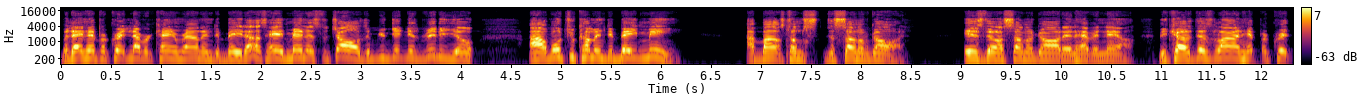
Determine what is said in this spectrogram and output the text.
But that hypocrite never came around and debate us. Hey, Minister Charles, if you get this video, uh, won't you come and debate me about some the Son of God? Is there a Son of God in heaven now? Because this lying hypocrite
